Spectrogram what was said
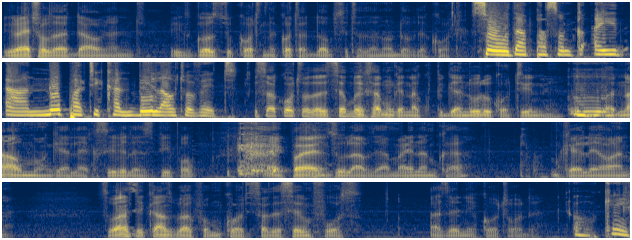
You write all that down, and it goes to court, and the court adopts it as an order of the court. So that person, I, uh, no party can bail out of it. It's a court order. The same way some can kupiga nduru kotini, but now mongea like civilized people, like parents who love their minor mka mkaelewana. So once it comes back from court, it has the same force as any court order. Okay.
